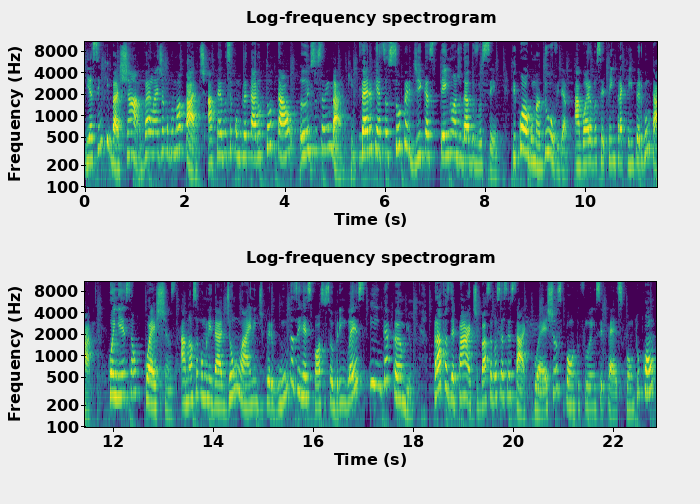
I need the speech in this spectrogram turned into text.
e assim que baixar, vai lá e já compra uma parte, até você completar o total antes do seu embarque. Espero que essas super dicas tenham ajudado você. Ficou alguma dúvida? Agora você tem para quem perguntar. Conheça o Questions, a nossa comunidade online de perguntas e respostas sobre inglês e intercâmbio. Para fazer parte, basta você acessar questions.fluencypass.com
